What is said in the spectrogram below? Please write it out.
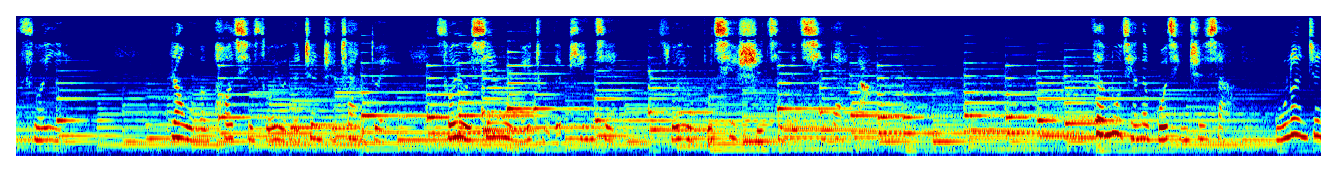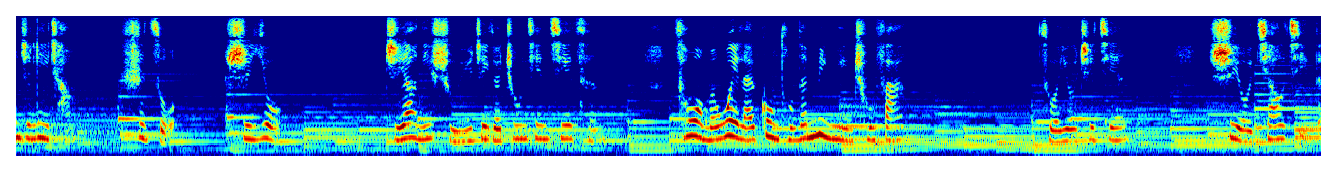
所以，让我们抛弃所有的政治站队，所有先入为主的偏见，所有不切实际的期待吧。在目前的国情之下，无论政治立场是左是右，只要你属于这个中间阶层，从我们未来共同的命运出发，左右之间是有交集的。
